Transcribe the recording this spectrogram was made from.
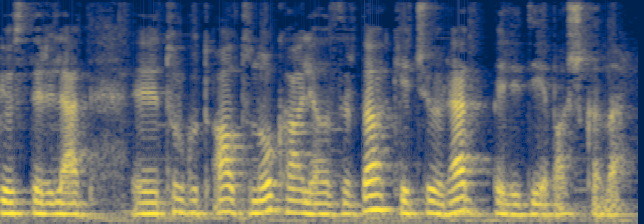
gösterilen e, Turgut Altınok hali hazırda Keçiören Belediye Başkanı.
